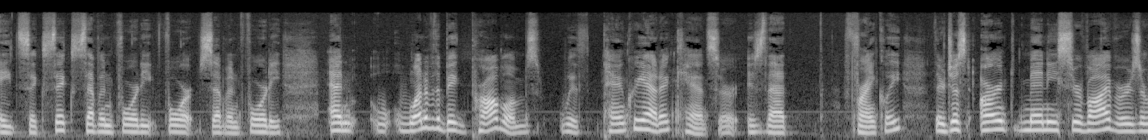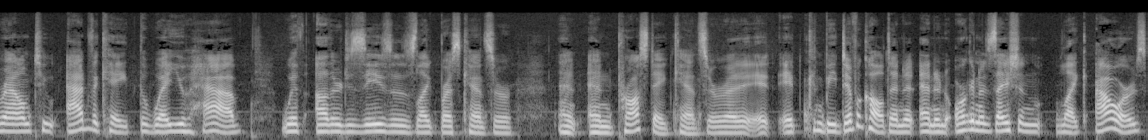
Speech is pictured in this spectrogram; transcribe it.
866 740 4740. And one of the big problems with pancreatic cancer is that, frankly, there just aren't many survivors around to advocate the way you have with other diseases like breast cancer and, and prostate cancer. Uh, it, it can be difficult, and, and an organization like ours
